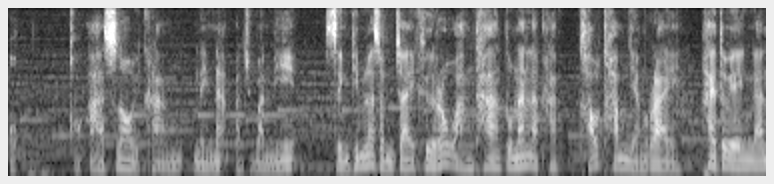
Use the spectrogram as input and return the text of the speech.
อก ของอาร์เซนอลอีกครั้งในณปัจจุบันนี้ สิ่งที่มันน่าสนใจคือระหว่างทางตรงนั้นแหละครับ เขาทำอย่างไร ให้ตัวเองนั้น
